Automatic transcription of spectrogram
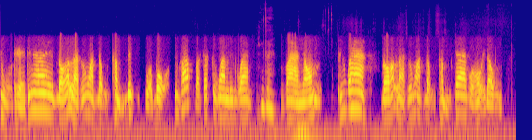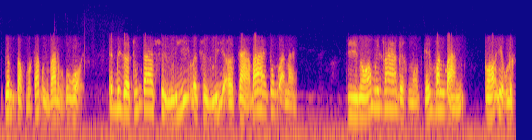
chủ thể thứ hai đó là cái hoạt động thẩm định của bộ tư pháp và các cơ quan liên quan vâng. và nhóm thứ ba đó là cái hoạt động thẩm tra của hội đồng dân tộc và các ủy ban của quốc hội thế bây giờ chúng ta xử lý là xử lý ở cả ba công đoạn này thì nó mới ra được một cái văn bản có hiệu lực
